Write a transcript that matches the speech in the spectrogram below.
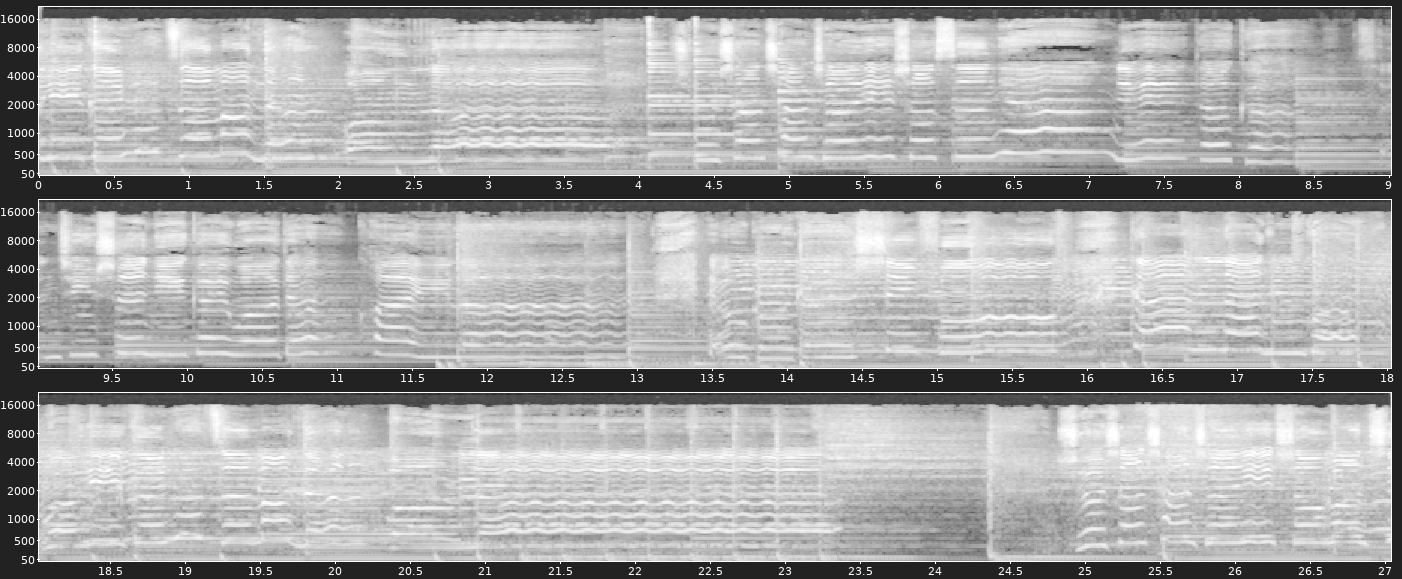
一个人怎么能忘了？就像唱着一首思念你的歌，曾经是你给我的快乐，唱着一首忘记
